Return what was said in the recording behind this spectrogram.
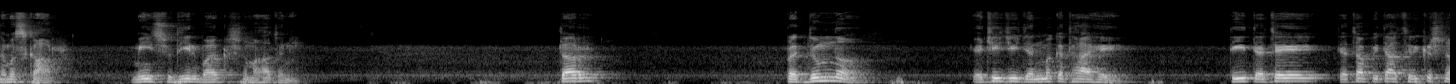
नमस्कार. मी सुधीर बाळकृष्ण महाजनी. तर प्रद्युम्न याची जी जन्मकथा आहे ती त्याचे त्याचा पिता श्रीकृष्ण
